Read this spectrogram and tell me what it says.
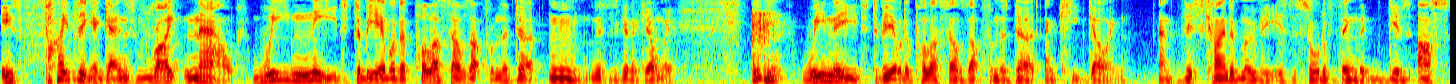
is fighting against right now. We need to be able to pull ourselves up from the dirt. Mm, this is going to kill me. we need to be able to pull ourselves up from the dirt and keep going. And this kind of movie is the sort of thing that gives us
